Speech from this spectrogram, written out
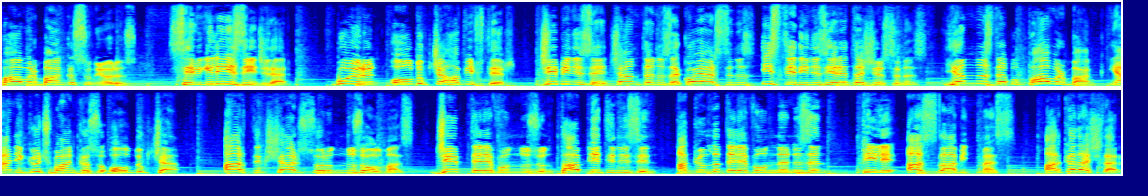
Power Bank'ı sunuyoruz. Sevgili izleyiciler, bu ürün oldukça hafiftir. Cebinize, çantanıza koyarsınız, istediğiniz yere taşırsınız. Yanınızda bu Power Bank yani güç bankası oldukça artık şarj sorununuz olmaz. Cep telefonunuzun, tabletinizin, akıllı telefonlarınızın pili asla bitmez. Arkadaşlar,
